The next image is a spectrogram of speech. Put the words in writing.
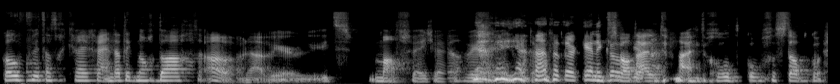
COVID had gekregen en dat ik nog dacht, oh, nou weer iets mafs, weet je wel. Weer ja, dat herken ik ook. wat ja. uit, uit de grond komt gestapt.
